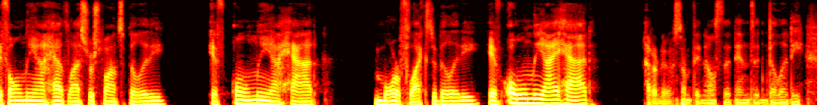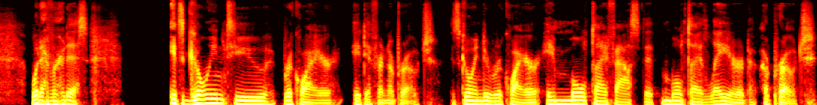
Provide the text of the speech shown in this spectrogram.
If only I had less responsibility, if only I had more flexibility. If only I had, I don't know, something else that ends in ability, whatever it is. It's going to require a different approach. It's going to require a multifaceted, multi layered approach.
